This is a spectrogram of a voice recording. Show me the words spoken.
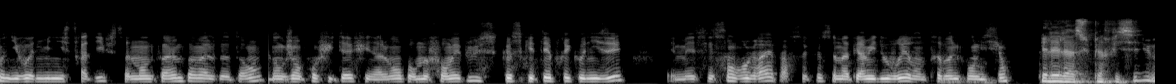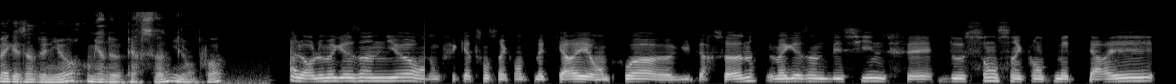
au niveau administratif, ça demande quand même pas mal de temps. Donc j'en profitais finalement pour me former plus que ce qui était préconisé. Mais c'est sans regret parce que ça m'a permis d'ouvrir dans de très bonnes conditions. Quelle est la superficie du magasin de Niort? Combien de personnes il emploie alors, le magasin de Niort donc, fait 450 mètres carrés et emploie 8 euh, personnes. Le magasin de Bessines fait 250 mètres carrés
